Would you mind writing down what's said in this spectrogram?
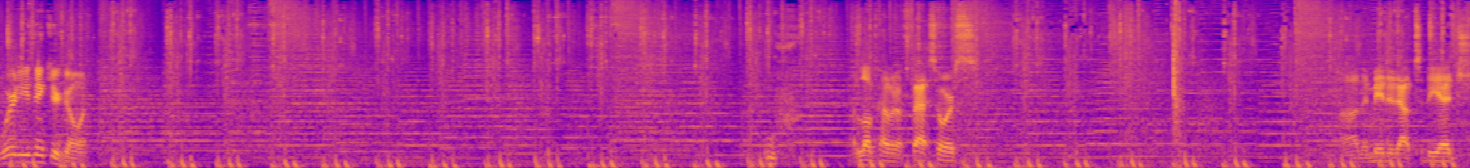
Where do you think you're going? Oof. I love having a fast horse. Made it out to the edge.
